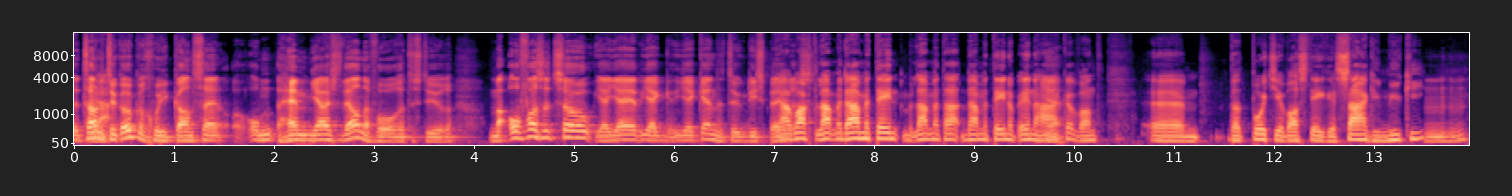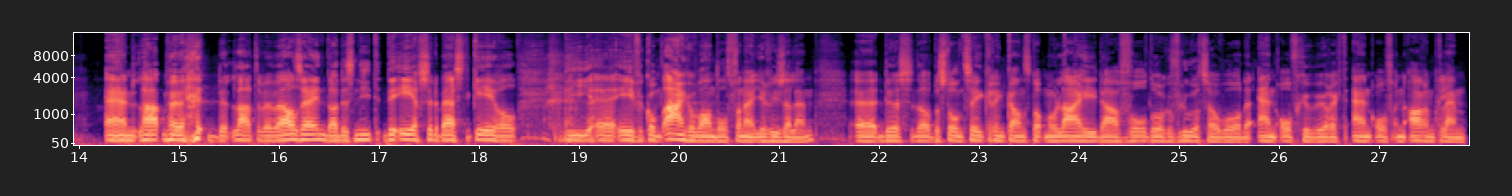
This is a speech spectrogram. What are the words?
het zou natuurlijk ook een goede kans zijn om hem juist wel naar voren te sturen. Maar of was het zo, ja, jij, jij, jij kent natuurlijk die spelers. Ja, wacht, laat me daar meteen, laat me da daar meteen op inhaken, want um, dat potje was tegen Sagi Muki. Mm -hmm. En laat me, laten we wel zijn, dat is niet de eerste, de beste kerel die uh, even komt aangewandeld vanuit Jeruzalem. Uh, dus er bestond zeker een kans dat Molahi daar vol door gevloerd zou worden. En of gewurgd en of een armklem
